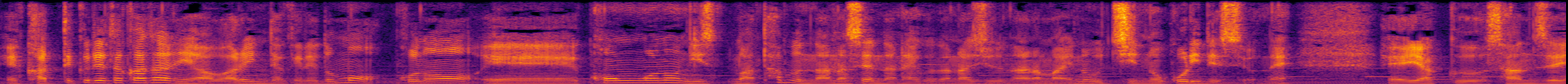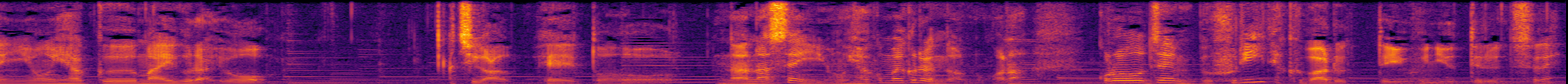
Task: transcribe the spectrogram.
え買ってくれた方には悪いんだけれども、この、え、今後のまあ、多分7777枚のうち残りですよね。え、約3400枚ぐらいを、違う、えっ、ー、と、7400枚くらいになるのかなこれを全部フリーで配るっていうふうに言ってるんですよね。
